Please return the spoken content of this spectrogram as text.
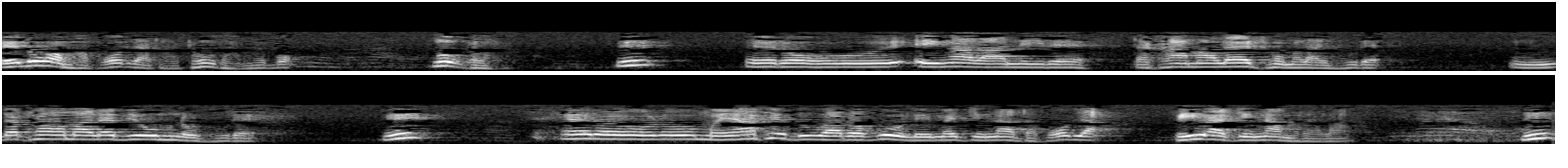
လေလို့ကမှာပေါ်ပြတာထုံးတာမယ်ပေါ့ဟုတ်ကလားဟဟင်အဲတော့ဟိုအိမ်ကလာနေတယ်တခါမှလည်းထုံမလိုက်ဘူးတဲ့တခါမှလည်းပြိုးမလို့ဘူးတဲ့ဟင်အဲတော့မရဖြစ်သူကတော့ကိုယ်လေးမဲကျင်တာတဘောဗျဘေးကကျင်တာမလားဟင်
